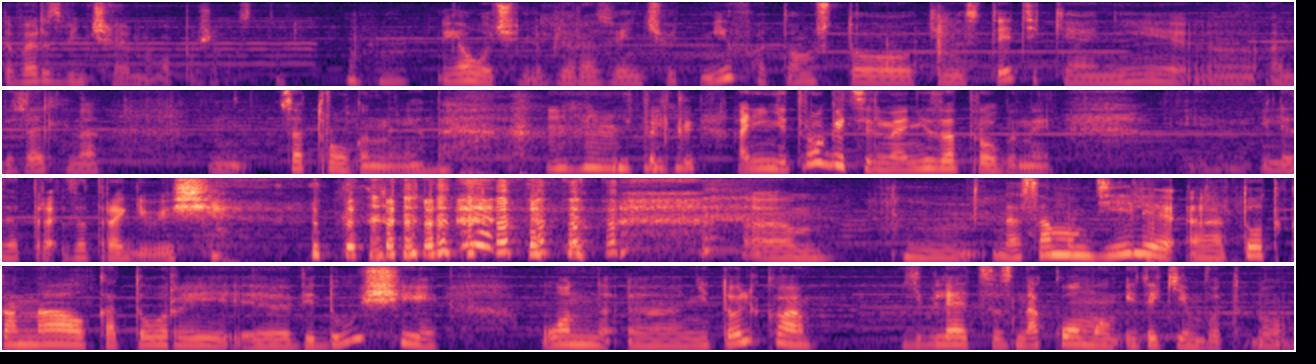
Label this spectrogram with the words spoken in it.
Давай развенчаем его, пожалуйста. Угу. Я очень люблю развенчивать миф о том, что кинестетики, они э, обязательно затроганные. Да? Угу. не только, они не трогательные, они затроганные. Или затра- затрагивающие. На самом деле э, тот канал, который э, ведущий, он э, не только является знакомым и таким вот, ну,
